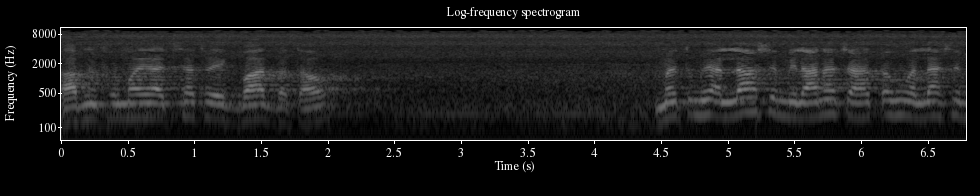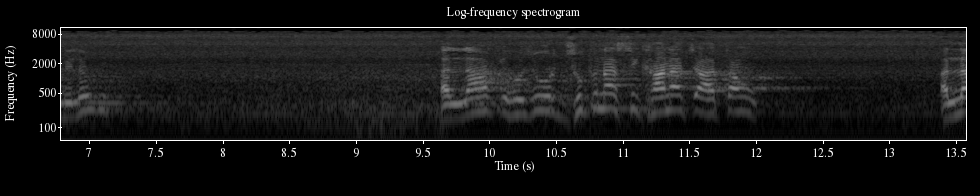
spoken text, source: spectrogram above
آپ نے فرمایا اچھا تو ایک بات بتاؤ۔ میں تمہیں اللہ سے ملانا چاہتا ہوں، اللہ سے ملو گے؟ اللہ کے حضور جھکنا سکھانا چاہتا ہوں۔ اللہ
